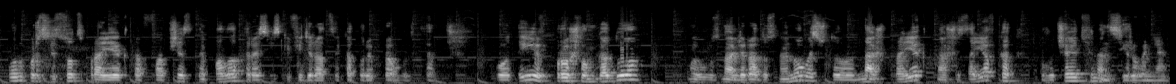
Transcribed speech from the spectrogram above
в конкурсе соцпроектов Общественной палаты Российской Федерации, которые проводятся. Вот. И в прошлом году мы узнали радостную новость, что наш проект, наша заявка получает финансирование.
